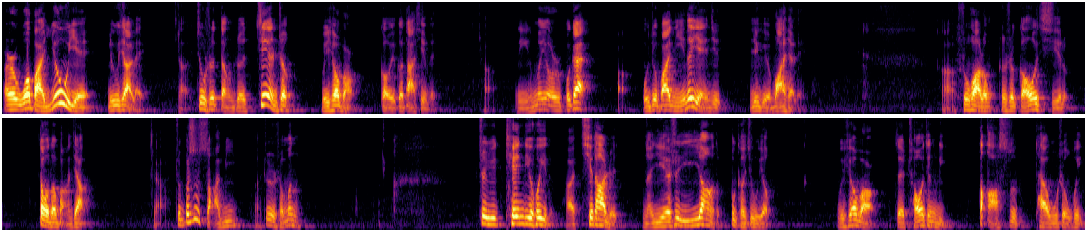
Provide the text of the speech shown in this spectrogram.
而我把右眼留下来，啊，就是等着见证韦小宝搞一个大新闻，啊，你他妈要是不干，啊，我就把你的眼睛也给挖下来，啊，舒化龙这是搞起了道德绑架，啊，这不是傻逼啊，这是什么呢？至于天地会的啊，其他人那也是一样的不可救药，韦小宝在朝廷里大肆贪污受贿，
